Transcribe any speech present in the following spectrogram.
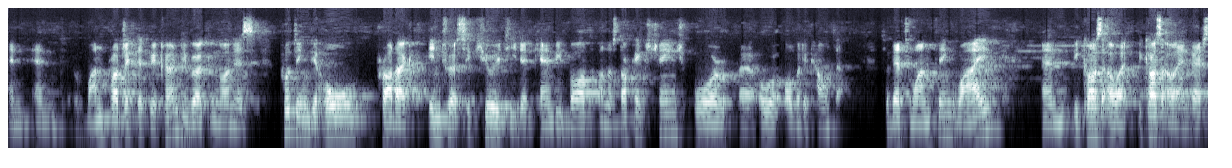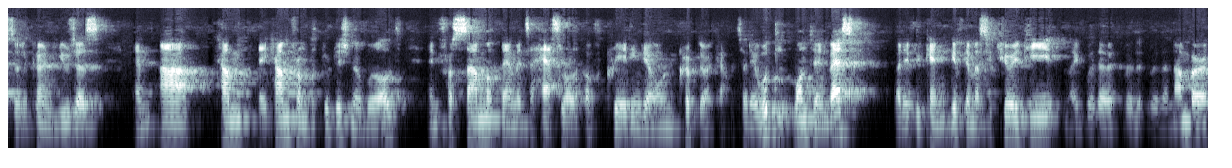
And, and one project that we're currently working on is putting the whole product into a security that can be bought on a stock exchange or, uh, or over the counter. So that's one thing. Why? And because our because our investors, the current users, um, are come they come from the traditional world, and for some of them it's a hassle of creating their own crypto account. So they would want to invest, but if you can give them a security, like with a with, with a number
